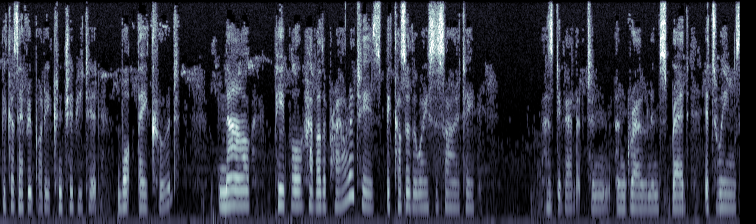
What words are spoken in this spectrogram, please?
because everybody contributed what they could. Now people have other priorities because of the way society has developed and, and grown and spread its wings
